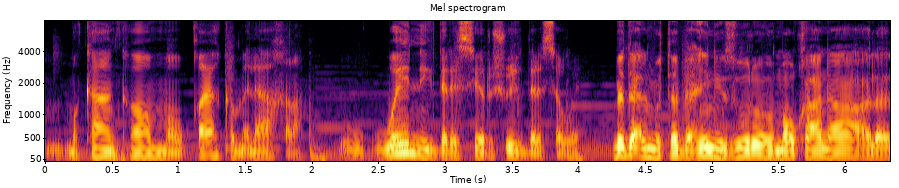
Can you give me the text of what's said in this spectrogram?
مكانكم موقعكم إلى آخره وين يقدر يصير وشو يقدر يسوي؟ بدأ المتابعين يزوروا موقعنا على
